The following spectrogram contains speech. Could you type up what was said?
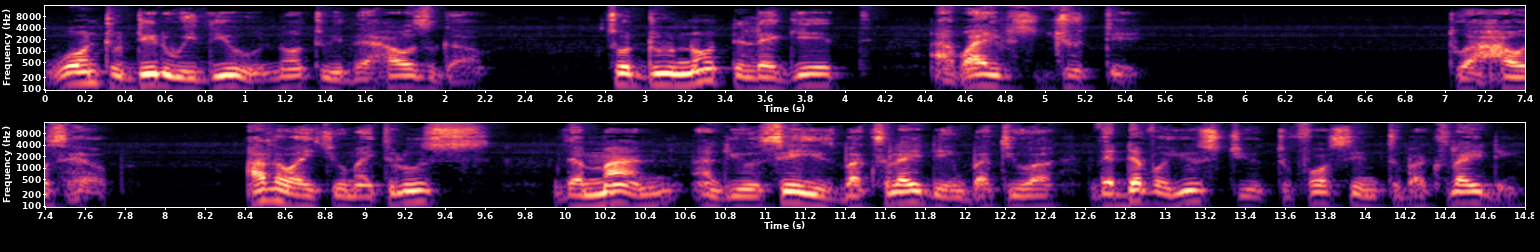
want to deal with you, not with the house girl. So do not delegate a wife's duty to a house help. Otherwise you might lose the man and you say he's backsliding, but you are the devil used you to force him to backsliding.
